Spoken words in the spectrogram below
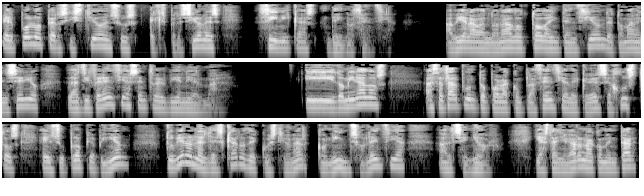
el pueblo persistió en sus expresiones cínicas de inocencia. Habían abandonado toda intención de tomar en serio las diferencias entre el bien y el mal. Y dominados hasta tal punto por la complacencia de creerse justos en su propia opinión, tuvieron el descaro de cuestionar con insolencia al Señor, y hasta llegaron a comentar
